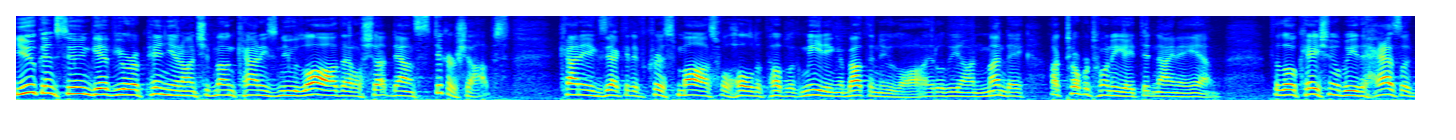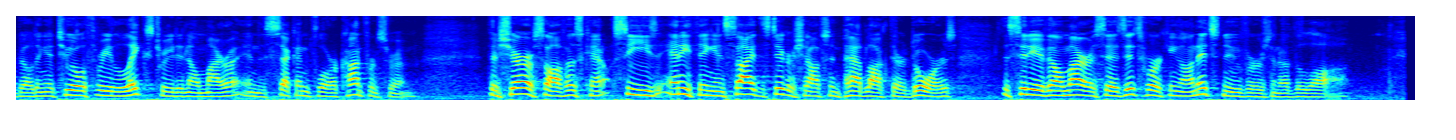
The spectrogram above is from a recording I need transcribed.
You can soon give your opinion on Chemung County's new law that'll shut down sticker shops. County Executive Chris Moss will hold a public meeting about the new law. It'll be on Monday, October 28th at 9 a.m. The location will be the Hazlett Building at 203 Lake Street in Elmira in the second floor conference room. The sheriff's office can seize anything inside the sticker shops and padlock their doors. The city of Elmira says it's working on its new version of the law.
